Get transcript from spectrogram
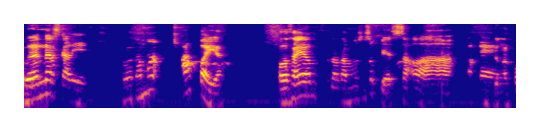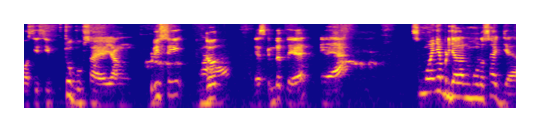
Benar sekali. Pertama apa ya? Kalau saya pertama masuk biasa lah Oke. dengan posisi tubuh saya yang berisi, gendut, ya gendut ya. Ya. Semuanya berjalan mulus saja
